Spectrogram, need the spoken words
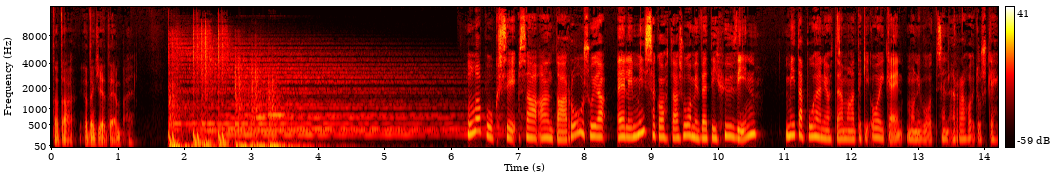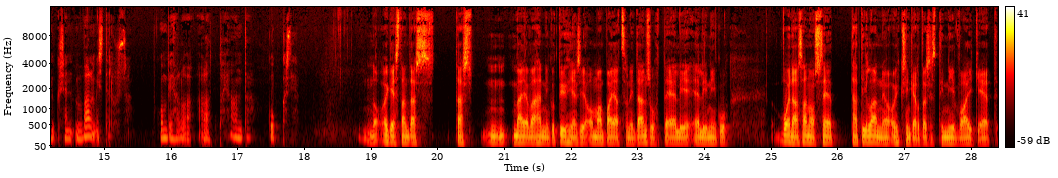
tätä jotenkin eteenpäin. Lopuksi saa antaa ruusuja, eli missä kohtaa Suomi veti hyvin, mitä puheenjohtajamaa teki oikein monivuotisen rahoituskehyksen valmistelussa? Kumpi haluaa aloittaa ja antaa kukkasia? No oikeastaan tässä, tässä mä jo vähän niin kuin tyhjensin oman pajatsoni tämän suhteen, eli, eli niin kuin voidaan sanoa se, että tämä tilanne on yksinkertaisesti niin vaikea, että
